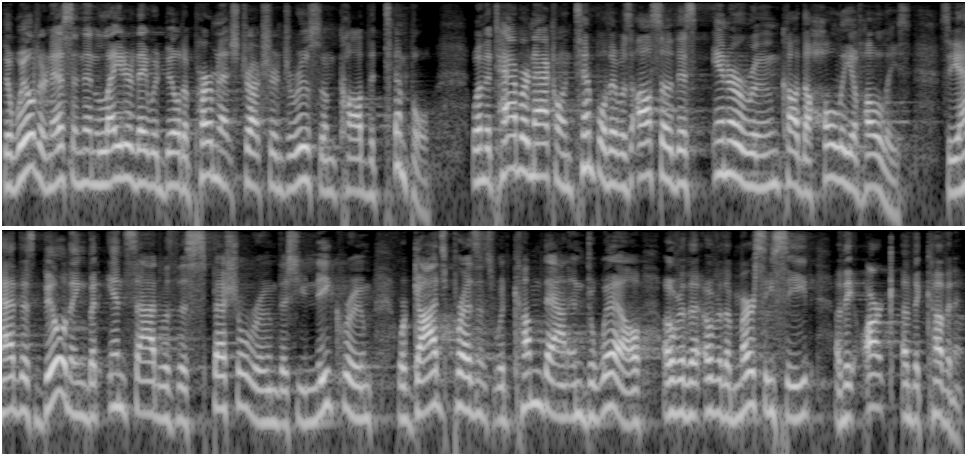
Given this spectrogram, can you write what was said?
the wilderness. And then later, they would build a permanent structure in Jerusalem called the temple. Well, in the tabernacle and temple, there was also this inner room called the Holy of Holies. So you had this building, but inside was this special room, this unique room where God's presence would come down and dwell over the, over the mercy seat of the Ark of the Covenant.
